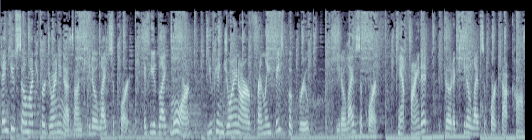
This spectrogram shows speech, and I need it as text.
Thank you so much for joining us on Keto Life Support. If you'd like more, you can join our friendly Facebook group, Keto Life Support. Can't find it? Go to ketolifesupport.com.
